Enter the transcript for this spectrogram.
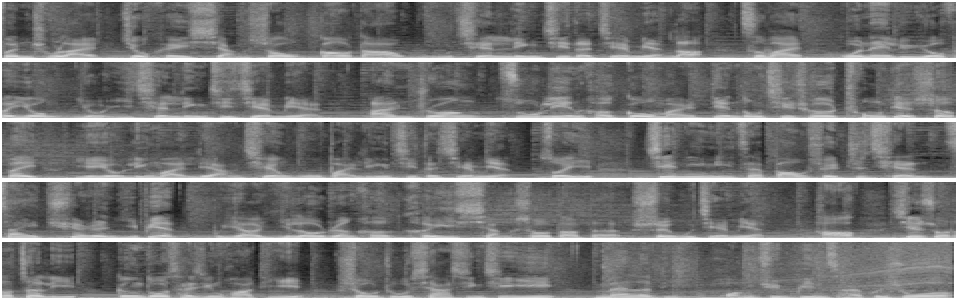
分出来，就可以享受高达五千令吉的减免了。此外，国内旅游费用有一千令吉减免，安装、租赁和购买电动汽车充。充电设备也有另外两千五百令吉的减免，所以建议你在报税之前再确认一遍，不要遗漏任何可以享受到的税务减免。好，先说到这里，更多财经话题，守住下星期一，Melody 黄俊斌才会说。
